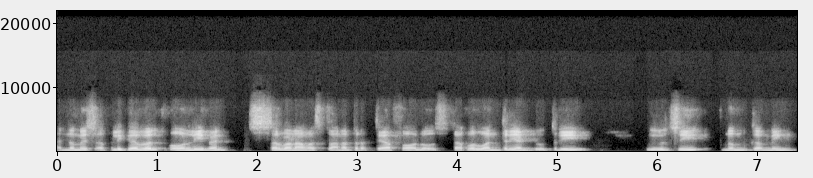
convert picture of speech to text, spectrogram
and num is applicable only when sarvanamastana pratyaya follows. Therefore, 1, 3 and 2, 3, we will see num coming.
